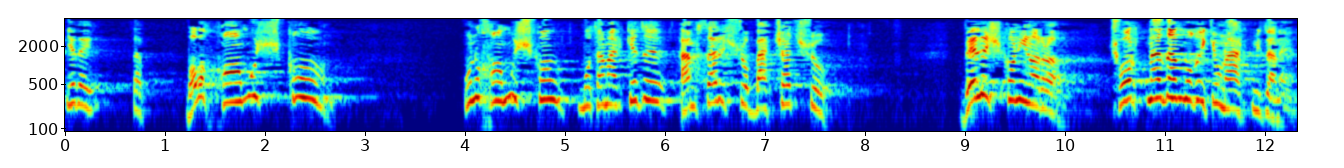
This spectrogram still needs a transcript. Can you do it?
یه دقیقه. بابا خاموش کن. اونو خاموش کن. متمرکز همسرش رو بچت شو ولش کن اینا را. چرت نزن موقعی که اون حرف می‌زنه.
